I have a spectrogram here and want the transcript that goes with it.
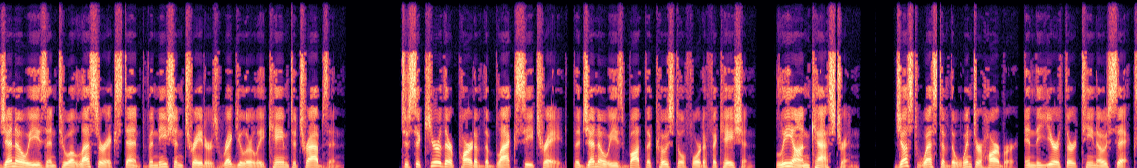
Genoese and to a lesser extent Venetian traders regularly came to Trabzon. To secure their part of the Black Sea trade, the Genoese bought the coastal fortification, Leoncastron, just west of the Winter Harbour, in the year 1306.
